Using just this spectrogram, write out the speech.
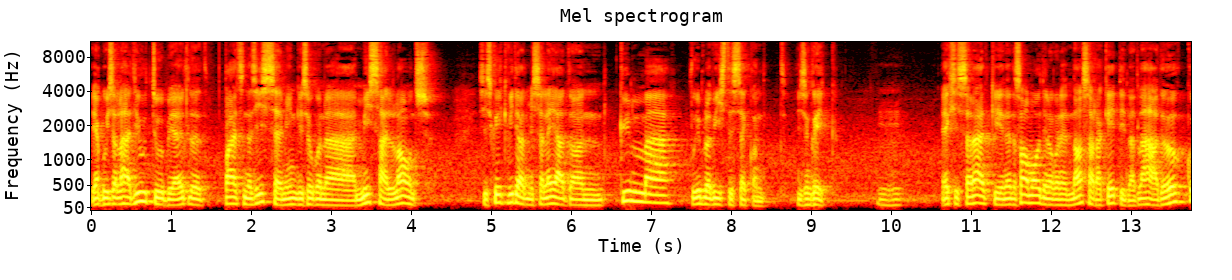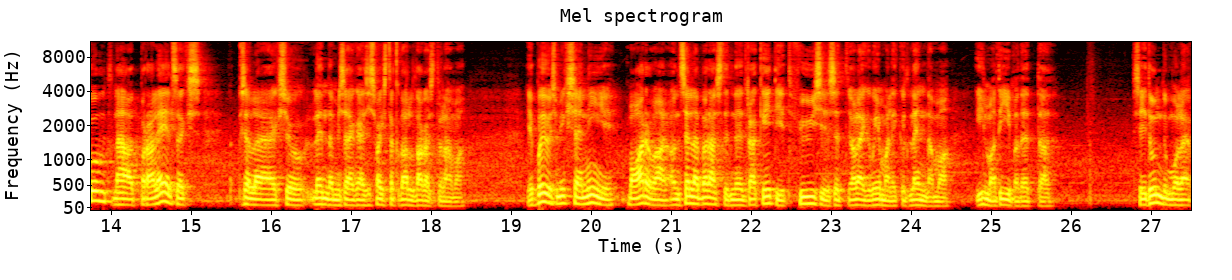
ja kui sa lähed Youtube'i ja ütled, paned sinna sisse mingisugune missile launch, siis kõik videod, mis sa leiad, on kümme, võib-olla viisteist sekundit, siis on kõik mm. -hmm ehk siis sa näedki nende samamoodi nagu need NASA raketid, nad lähevad õhku, lähevad paralleelseks selle, eks ju, lendamisega ja siis vaikselt hakkavad alla tagasi tulema. ja põhjus, miks see nii, ma arvan, on sellepärast, et need raketid füüsiliselt ei olegi võimalikud lendama ilma tiibadeta. see ei tundu mulle,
